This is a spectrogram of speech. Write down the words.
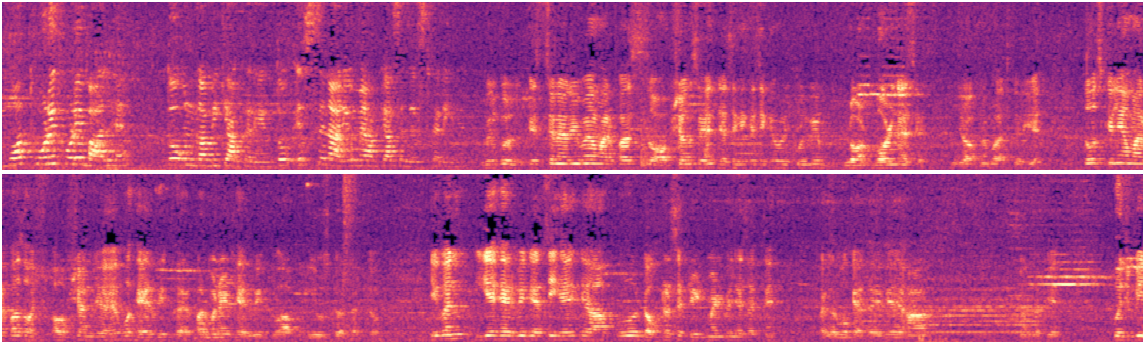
बहुत थोड़े थोड़े बाल हैं तो उनका भी क्या करें? तो इस सिनारियों में आप क्या सजेस्ट करेंगे? बिल्कुल, इस सिनारियों में हमारे पास ऑप्शन हैं, जैसे कि किसी के बिल्कुल भी बॉल्डनेस है, जो आपने बात करी है। तो उसके लिए हमारे पास ऑप्शन जो है, वो हेयर विक का है परमानेंट हेयर विक आप यूज़ कर सकते हो। इवन ये हेयर विक ऐसी है कि आप डॉक्टर से ट्रीटमेंट भी ले सकते हैं। अगर वो कहता है कि हाँ मतलब कि कुछ भी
